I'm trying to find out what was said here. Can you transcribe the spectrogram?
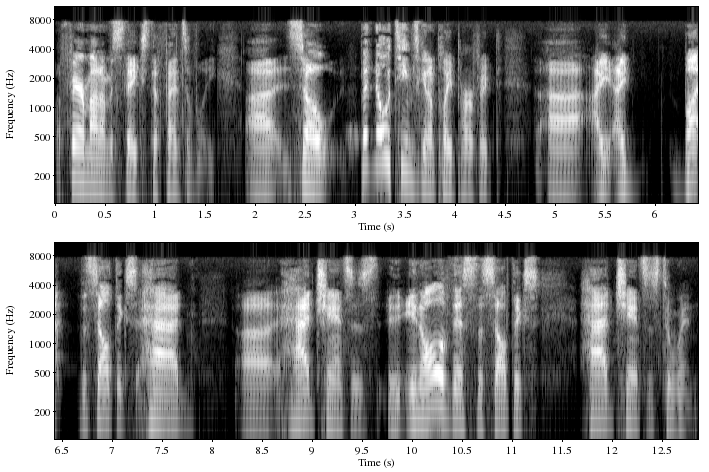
a fair amount of mistakes defensively. Uh, so, but no team's going to play perfect. Uh, I, I, but the Celtics had uh, had chances in all of this. The Celtics had chances to win.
